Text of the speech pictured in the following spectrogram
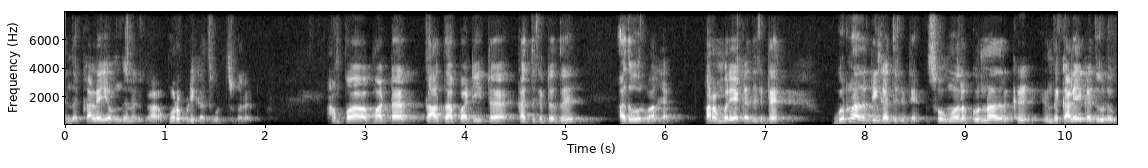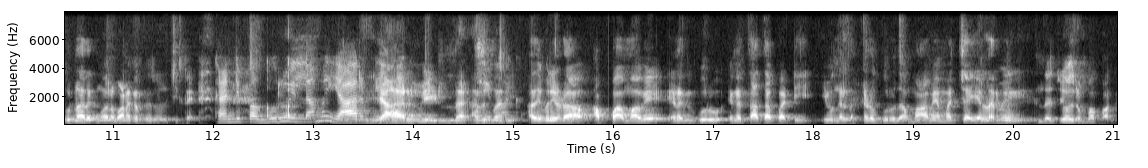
இந்த கலையை வந்து எனக்கு முறைப்படி கற்றுக் கொடுத்துருக்காரு. அப்பா அம்மாட்ட தாத்தா பாட்டிகிட்ட கற்றுக்கிட்டது அது ஒரு வகை. பரம்பரையாக கற்றுக்கிட்டேன் குருநாதர்ட்டையும் கற்றுக்கிட்டேன் ஸோ முதல்ல குருநாதருக்கு இந்த கலையை கற்றுக்கிட்ட குருநாதருக்கு முதல்ல வணக்கம் தெரிவிச்சுக்கிறேன் கண்டிப்பா குரு இல்லாம யாருமே யாருமே இல்லை அது மாதிரி. அதே மாதிரி என்னோட அப்பா அம்மாவே எனக்கு குரு எங்கள் தாத்தா பாட்டி இவங்கெல்லாம் என்னோட குரு தான். மாமே மச்சா எல்லாருமே இந்த ஜோதிடம் பார்ப்பாங்க.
